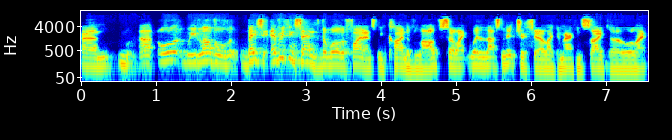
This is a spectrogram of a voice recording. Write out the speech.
um uh, all we love all the basically everything set into the world of finance we kind of love. So like whether that's literature like American Psycho or like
